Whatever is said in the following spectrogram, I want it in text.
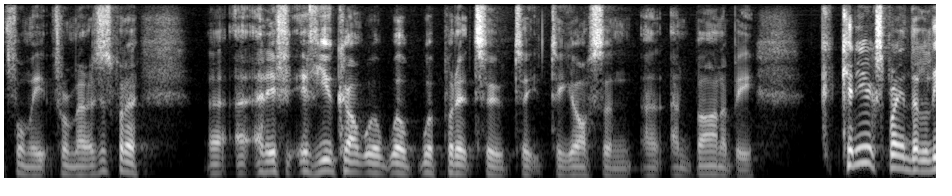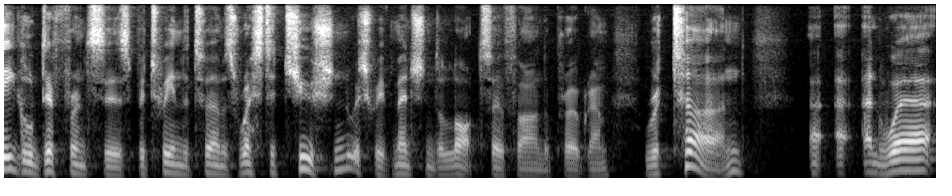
for me for a minute. I just want to, uh, and if, if you can't, we'll, we'll, we'll put it to, to, to Jos and, and Barnaby. C- can you explain the legal differences between the terms restitution, which we've mentioned a lot so far in the programme, return, uh, and where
